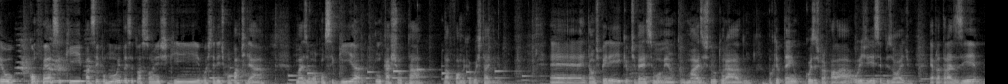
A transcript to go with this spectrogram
eu confesso que passei por muitas situações que eu gostaria de compartilhar, mas eu não conseguia encaixotar da forma que eu gostaria. É, então esperei que eu tivesse um momento mais estruturado, porque eu tenho coisas para falar. Hoje esse episódio é para trazer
